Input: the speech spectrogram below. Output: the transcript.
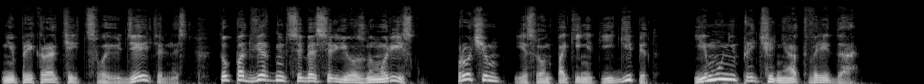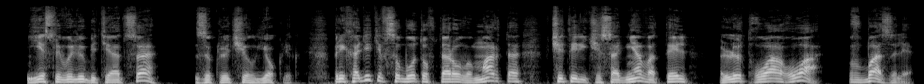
не прекратит свою деятельность, то подвергнет себя серьезному риску. Впрочем, если он покинет Египет, ему не причинят вреда. Если вы любите отца, заключил Йоклик, приходите в субботу 2 марта в 4 часа дня в отель «Le Trois Rois» в Базеле,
